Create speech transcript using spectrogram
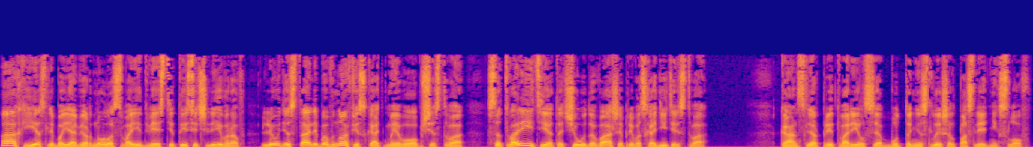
Ах, если бы я вернула свои двести тысяч ливров, люди стали бы вновь искать моего общества. Сотворите это чудо, ваше превосходительство!» Канцлер притворился, будто не слышал последних слов.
